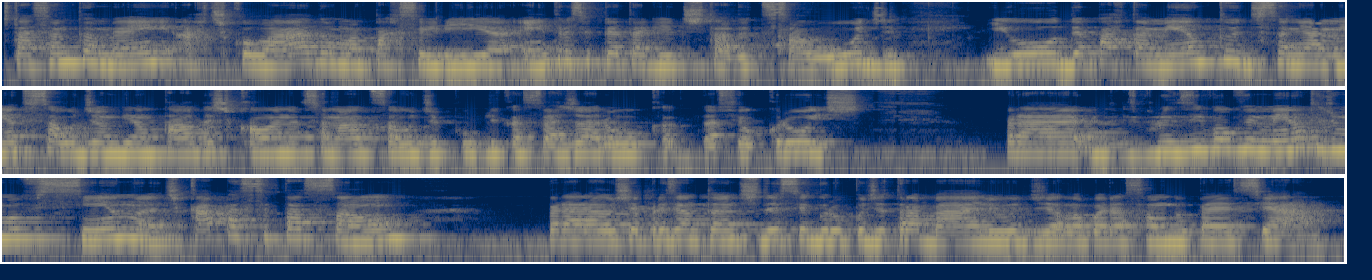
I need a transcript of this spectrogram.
Está sendo também articulada uma parceria entre a Secretaria de Estado de Saúde e o Departamento de Saneamento e Saúde Ambiental da Escola Nacional de Saúde Pública Sérgio Arouca, da Fiocruz, para o desenvolvimento de uma oficina de capacitação para os representantes desse grupo de trabalho de elaboração do PSA.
